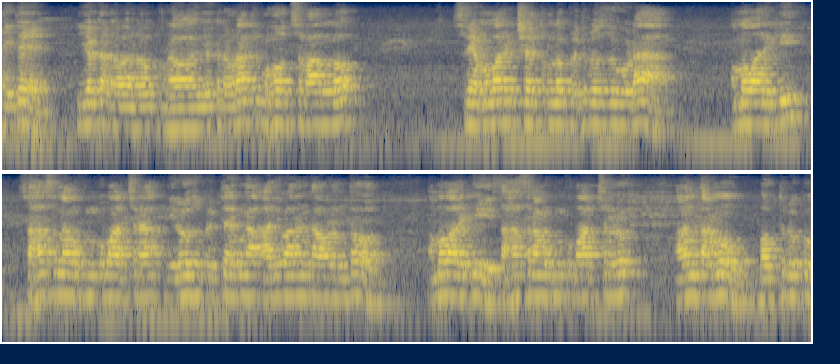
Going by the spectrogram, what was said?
అయితే ఈ యొక్క ఈ యొక్క నవరాత్రి మహోత్సవాల్లో శ్రీ అమ్మవారి క్షేత్రంలో ప్రతిరోజు కూడా అమ్మవారికి సహస్రనామ కుంకుమార్చన ఈరోజు ప్రత్యేకంగా ఆదివారం కావడంతో అమ్మవారికి సహస్రనామ కుంకుమార్చనలు అనంతరము భక్తులకు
